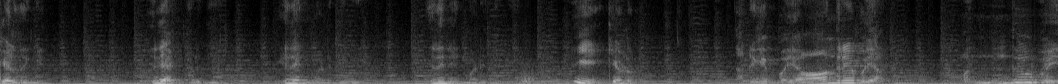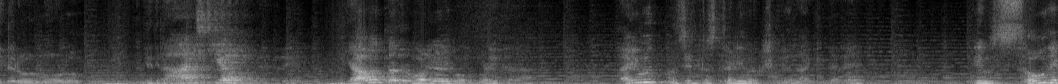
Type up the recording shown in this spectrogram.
ಕೇಳ್ದಂಗೆ, ಇದು ಯಾಕೆ ಮಾಡಿದ್ದೀವಿ ಇದು ಹೆಂಗೆ ಮಾಡಿದ್ದೀವಿ ಇದನ್ನೇನು ಮಾಡಿದ್ದೀವಿ ಈ ಕೇಳು. ನನಗೆ ಭಯ ಅಂದರೆ ಭಯ. ಒಂದು ಬೈದರು ನೋಡು. ಇದು ನಾಚಿಕೆ ಯಾವತ್ತಾದರೂ ಯಾವತ್ತಾದ್ರೂ ಹೊರಗಡೆ ಹೋಗಿ ನೋಡಿದಾರ ಐವತ್ತು ಪರ್ಸೆಂಟು ಸ್ಥಳೀಯ ವೃಕ್ಷಗಳನ್ನು ಹಾಕಿದ್ದಾರೆ. ನೀವು ಸೌದೆ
